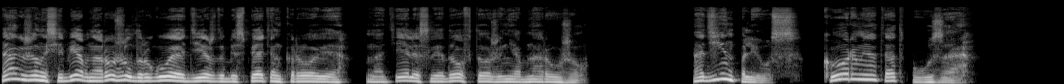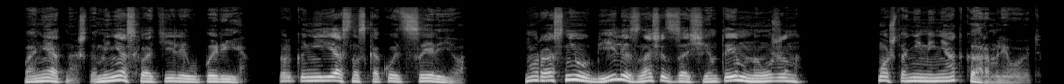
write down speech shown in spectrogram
Также на себе обнаружил другую одежду без пятен крови. На теле следов тоже не обнаружил. Один плюс. Кормят от пуза. Понятно, что меня схватили упыри. Только неясно, с какой целью. Но раз не убили, значит, зачем-то им нужен. Может, они меня откармливают.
